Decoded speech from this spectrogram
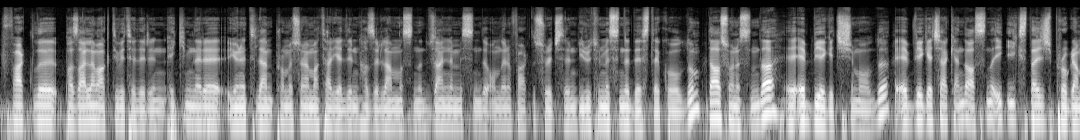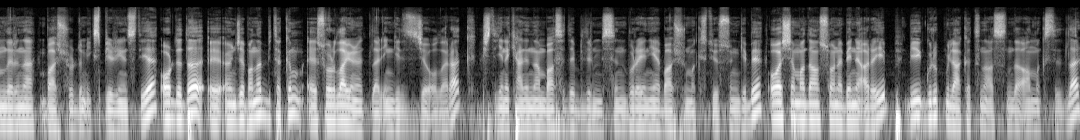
Farklı pazarlama aktivitelerin, hekimlere yönetilen promosyonel materyallerin hazırlanmasında, düzenlenmesinde, onların farklı süreçlerin yürütülmesinde destek oldum. Daha sonrasında e, Ebbi'ye geçişim oldu. Ebbi'ye geçerken de aslında ilk, ilk staj programlarına başvurdum Experience diye. Orada da e, önce bana bir takım e, sorular yönettiler İngilizce olarak. İşte yine kendinden bahsedebilir misin? Buraya niye başvurmak istiyorsun gibi. O aşamadan sonra beni arayıp bir grup mülakatını aslında almak istediler.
